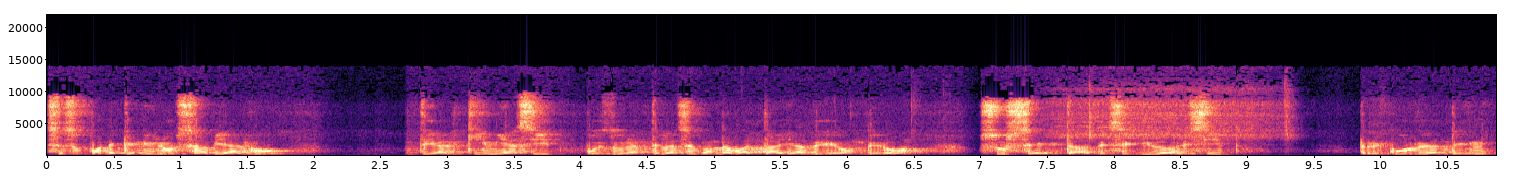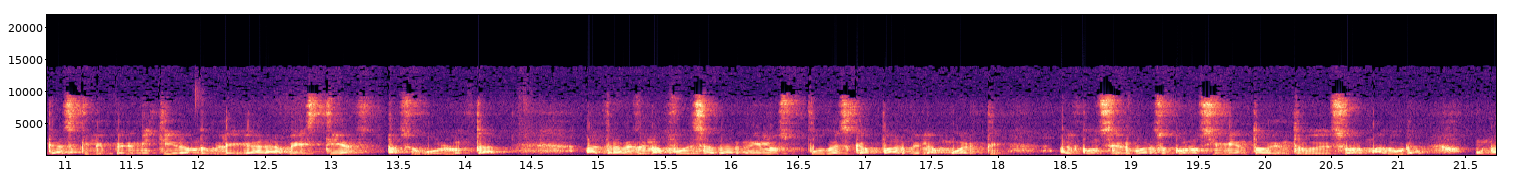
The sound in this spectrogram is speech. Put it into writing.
Se supone que Nilus sabía algo de alquimia Sith, pues durante la segunda batalla de Onderón, su secta de seguidores Sith recurrió a técnicas que le permitieron doblegar a bestias a su voluntad. A través de la fuerza Darnilus pudo escapar de la muerte al conservar su conocimiento dentro de su armadura, una,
